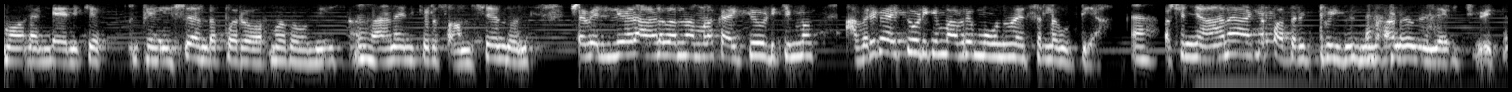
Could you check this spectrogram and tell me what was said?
മോനല്ലേ എനിക്ക് ഫേസ് കണ്ടപ്പോ ഒരു ഓർമ്മ തോന്നി. അതാണ് എനിക്കൊരു സംശയം തോന്നി. പക്ഷെ വലിയൊരാൾ വന്ന് നമ്മളെ കൈക്ക് പിടിക്കുമ്പോ അവർ കൈക്ക് പിടിക്കുമ്പോ അവർ മൂന്ന് വയസ്സുള്ള കുട്ടിയാ. പക്ഷെ ഞാൻ ആകെ എന്ന് വിചാരിച്ചു.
